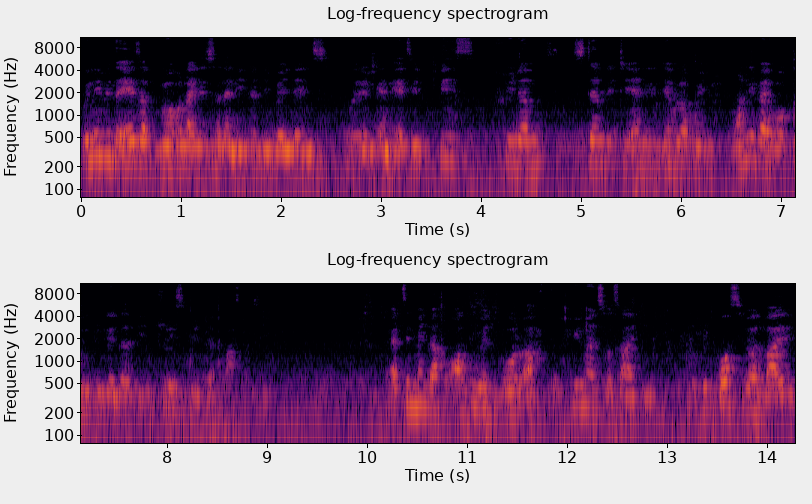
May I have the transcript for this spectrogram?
We live in the age of globalization and interdependence, where we can achieve peace, freedom, stability, and development only by working together in true spirit of partnership. Achievement of ultimate goal of the human society will be possible by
